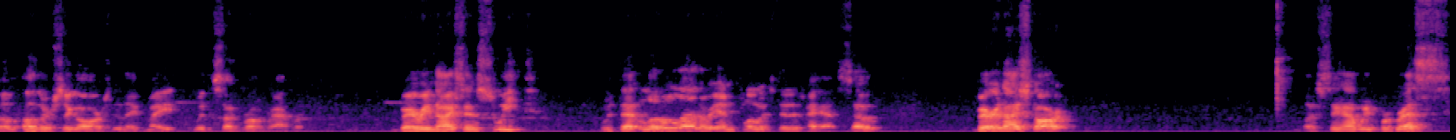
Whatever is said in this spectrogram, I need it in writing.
of other cigars that they've made with the sun grown wrapper. Very nice and sweet with that little leather influence that it has. So, very nice start. Let's see how we progress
